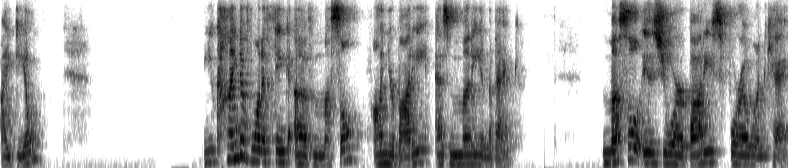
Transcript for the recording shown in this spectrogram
ideal. You kind of want to think of muscle on your body as money in the bank. Muscle is your body's 401k.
